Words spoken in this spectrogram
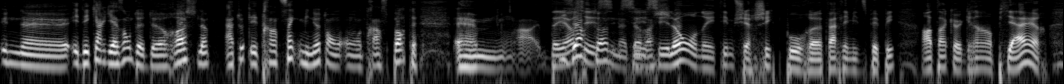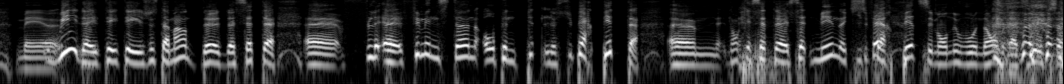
une, et des cargaisons de, de là, à toutes les 35 minutes. On, on transporte D'ailleurs, plusieurs c'est- tonnes c'est de roches. c'est là où on a été me chercher pour euh, faire les midi pépés en tant que grand Pierre. Mais euh, Oui, t'es justement de, de cette euh, Fimiston Open Pit, le Super Pit. Euh, donc, cette, euh, cette mine qui Super Pit, c'est mon nouveau nom de radio. ça.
